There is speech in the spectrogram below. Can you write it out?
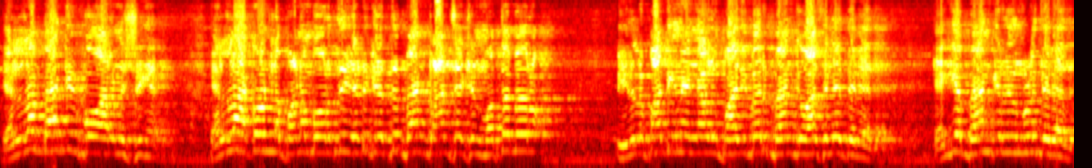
எல்லாம் பேங்க்குக்கு போக ஆரம்பிச்சிட்டீங்க. எல்லா அக்கௌண்ட்ல பணம் போறது எடுக்கிறது பேங்க் டிரான்சாக்ஷன் மொத்த பேரும். இதுல பாத்தீங்கன்னா எங்காலும் பாதி பேர் பேங்க் வாசலே தெரியாது. எங்க பேங்க் இருக்குதுன்னு கூட தெரியாது.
